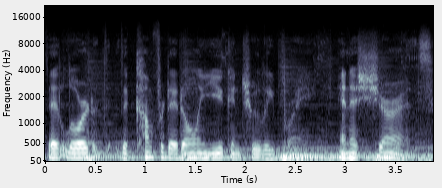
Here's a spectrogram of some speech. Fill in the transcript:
That, Lord, the comfort that only you can truly bring, an assurance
